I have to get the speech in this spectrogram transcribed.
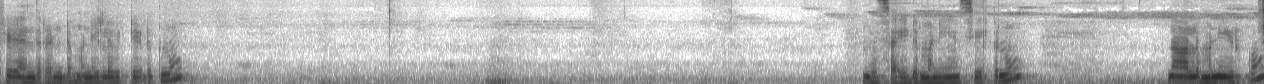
கீழே அந்த ரெண்டு மணியில் விட்டு எடுக்கணும். இந்த சைடு மணியும் சேர்க்கணும். நாலு மணி இருக்கும்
